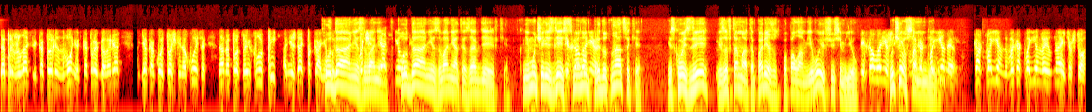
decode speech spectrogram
доброжелатели, которые звонят, которые говорят, где какой точки находится. Надо просто их лупить, а не ждать пока Куда они звонят? Куда они звонят из Авдеевки? К нему через 10 Михаил минут придут нацики и сквозь дверь из автомата порежут пополам его и всю семью. Михаил Владимирович, вы что в самом как деле? Военные, как военный, вы как военный знаете, что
